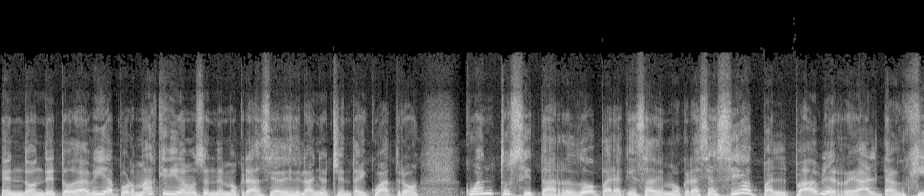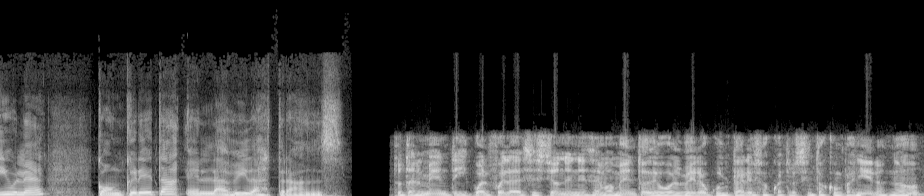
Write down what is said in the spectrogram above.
en donde todavía, por más que vivamos en democracia desde el año 84, ¿cuánto se tardó para que esa democracia sea palpable, real, tangible, concreta en las vidas trans? Totalmente. ¿Y cuál fue la decisión en ese momento de volver a ocultar esos 400 compañeros, no?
